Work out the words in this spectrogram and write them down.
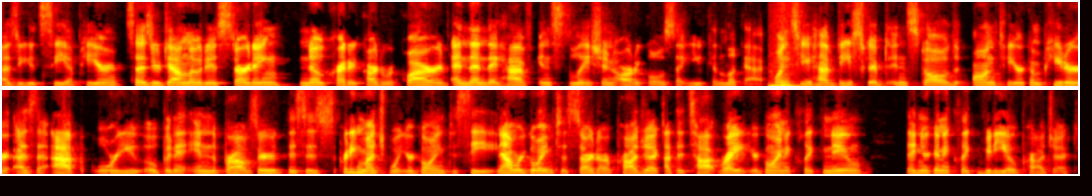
as you can see up here. It says your download is starting, no credit card required, and then they have installation articles that you can look at. Once you have Descript installed onto your computer as the app or you open it in the browser, this is pretty much what you're going to see. Now we're going to start our project. At the top right, you're going to click new, then you're going to click video project.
